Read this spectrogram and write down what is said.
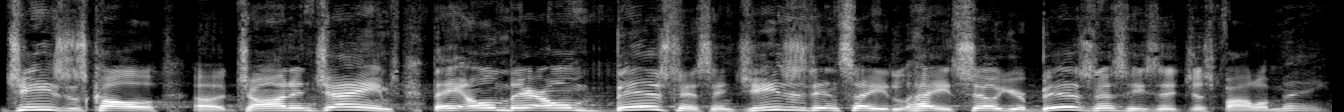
Jesus called uh, John and James. They owned their own business. And Jesus didn't say, hey, sell your business. He said, just follow me.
